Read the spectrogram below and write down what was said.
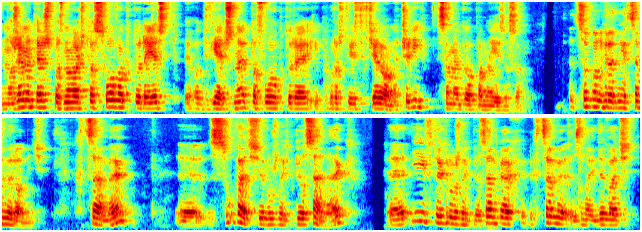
możemy też poznawać to słowo, które jest odwieczne, to słowo, które po prostu jest wcielone, czyli samego Pana Jezusa. Co konkretnie chcemy robić? Chcemy y, słuchać różnych piosenek y, i w tych różnych piosenkach chcemy znajdywać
